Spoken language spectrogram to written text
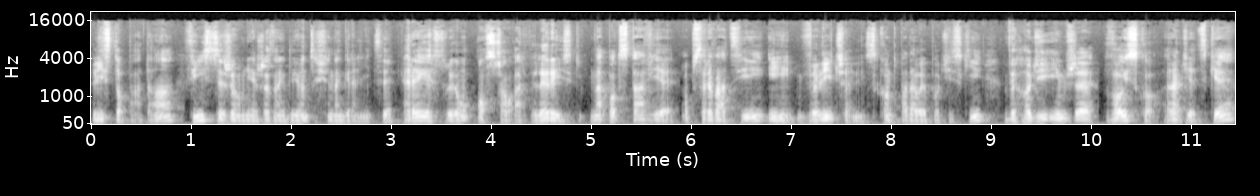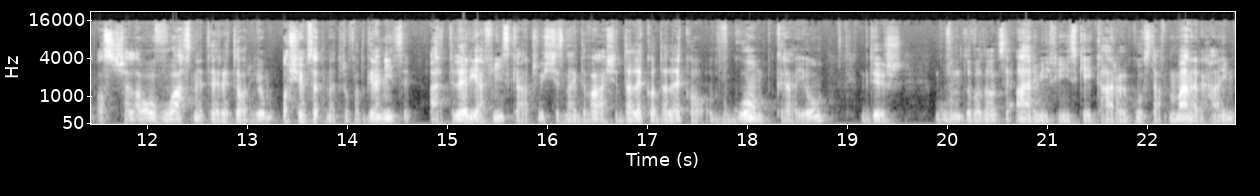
listopada fińscy żołnierze znajdujący się na granicy rejestrują ostrzał artyleryjski. Na podstawie obserwacji i wyliczeń, skąd padały pociski, wychodzi im, że wojsko radzieckie ostrzelało własne terytorium 800 metrów od granicy. Artyleria fińska oczywiście znajdowała się daleko, daleko w głąb kraju, gdyż głównodowodzący armii fińskiej Karl Gustav Mannerheim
